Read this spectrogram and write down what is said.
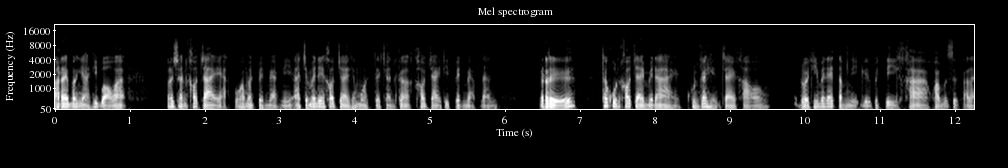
อะไรบางอย่างที่บอกว่า เออฉันเข้าใจอะว่ามันเป็นแบบนี้อาจจะไม่ได้เข้าใจทั้งหมด แต่ฉันก็เข้าใจที่เป็นแบบนั้น หรือ ถ้าคุณเข้าใจไม่ได้ คุณก็เห็นใจเขา โดยที่ไม่ได้ตำหนิหรือไปตีค่าความรู้สึกอะไร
